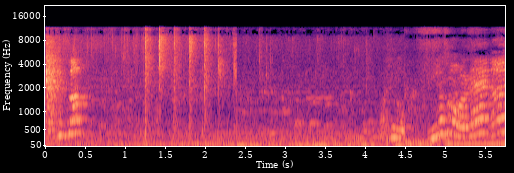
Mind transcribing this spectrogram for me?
맛있어? 맛있는 거. 이 녀석 먹을래? 응.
